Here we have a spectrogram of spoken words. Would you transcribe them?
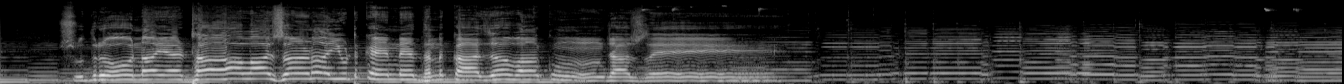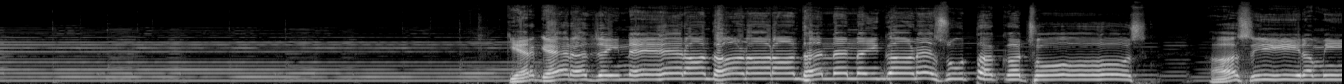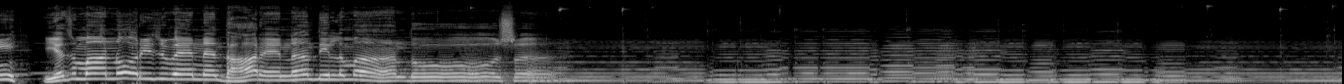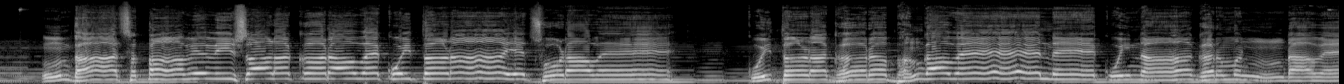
શુદ્રો ના અઠા વાસણ યુટકે ને ધનકા જવા કુંજાશે ઘેર ઘેર જઈને રાંધણા રાંધન નહીં ગણે સૂતક છોસ. હસી રમી યજમાનો રીઝવે ને ધારે ન દિલમાં દોષ. ઊંધા સતાવે વિશાળ કરાવે, કોઈ તણા એ છોડાવે. કોઈ તણા ઘર ભંગાવે ને કોઈના ઘર મંડાવે.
